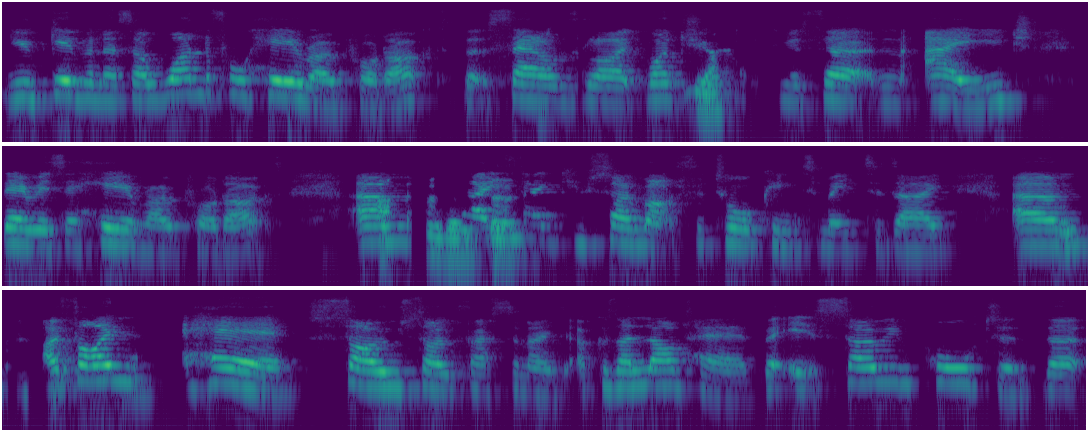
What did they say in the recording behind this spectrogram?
You've given us a wonderful hero product that sounds like once you yeah. get to a certain age, there is a hero product. Um thank you so much for talking to me today. Um I find hair so, so fascinating because I love hair, but it's so important that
